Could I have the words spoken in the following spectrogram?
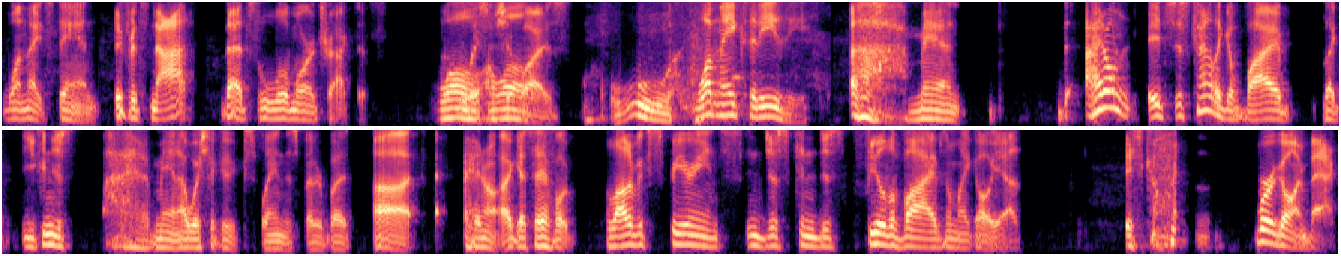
one night stand. If it's not, that's a little more attractive Whoa, relationship whoa. wise. Ooh. What makes it easy? Ah, man. I don't, it's just kind of like a vibe. Like you can just, ah, man, I wish I could explain this better, but uh, I don't know. I guess I have a, a lot of experience and just can just feel the vibes. I'm like, oh, yeah, it's going, we're going back.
